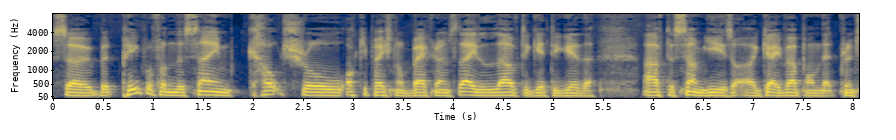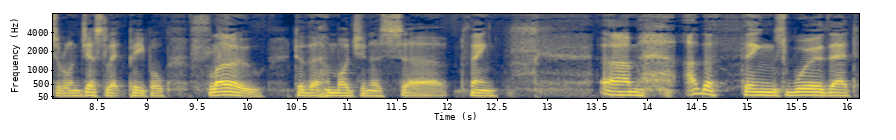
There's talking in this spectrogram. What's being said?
So, but people from the same cultural, occupational backgrounds, they love to get together. After some years, I gave up on that principle and just let people flow to the homogenous uh, thing. Um, other things were that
